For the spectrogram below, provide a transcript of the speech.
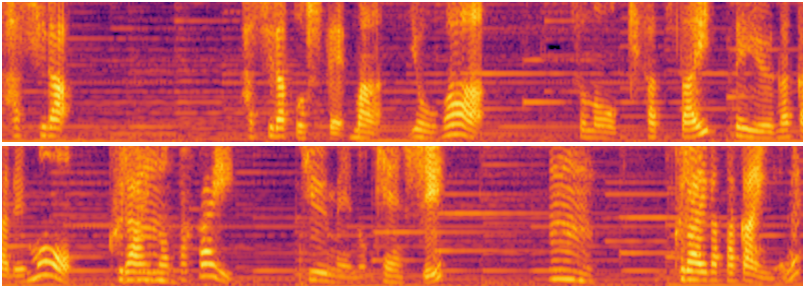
柱柱としてまあ要はその鬼殺隊っていう中でも位の高い9名の剣士、うん。位が高いんよね。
